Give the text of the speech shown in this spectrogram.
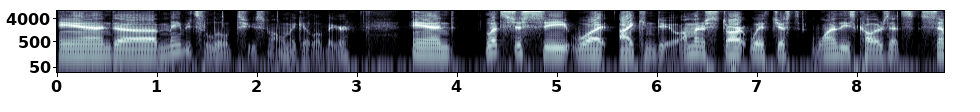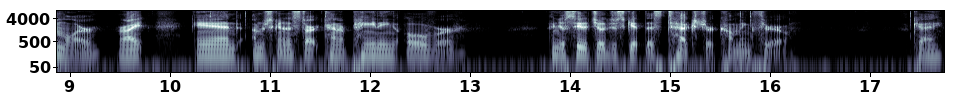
And uh, maybe it's a little too small. We'll make it a little bigger. And let's just see what I can do. I'm going to start with just one of these colors that's similar, right? And I'm just going to start kind of painting over. And you'll see that you'll just get this texture coming through. Okay?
